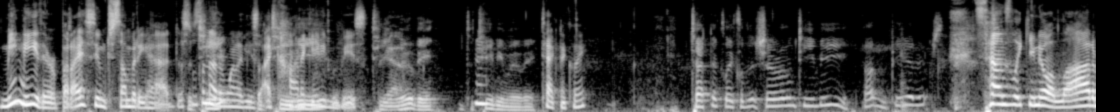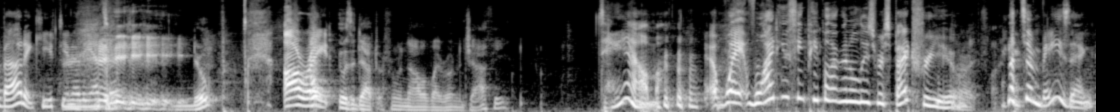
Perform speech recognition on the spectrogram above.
Me neither, but I assumed somebody had. This It's a was another T- one of these iconic TV 80 movies. TV Yeah. movie. It's a hmm. TV movie. Technically. Technically, because it's showed on TV, not in theaters. Sounds like you know a lot about it, Keith. Do you know the answer? Nope. All right. It was adapted from a novel by Rona Jaffe. Damn. Uh, Wait, why do you think people are going to lose respect for you? All right, fine. That's amazing.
